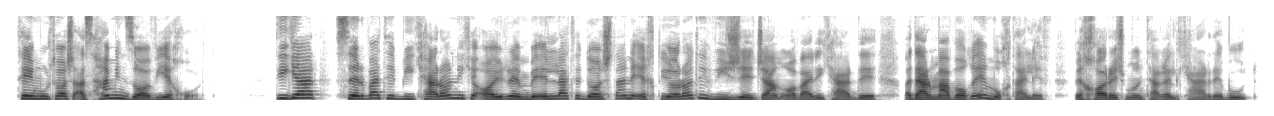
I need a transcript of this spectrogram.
تیمورتاش از همین زاویه خورد. دیگر ثروت بیکرانی که آیرم به علت داشتن اختیارات ویژه جمع آوری کرده و در مواقع مختلف به خارج منتقل کرده بود.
